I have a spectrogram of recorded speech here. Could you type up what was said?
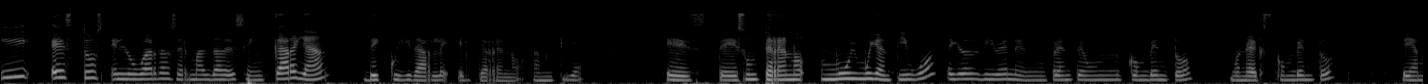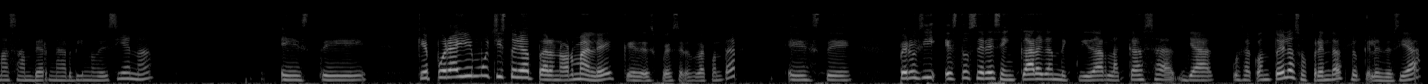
Y estos, en lugar de hacer maldades, se encargan de cuidarle el terreno a mi tía. Este es un terreno muy, muy antiguo. Ellos viven en frente a un convento, bueno, ex convento se llama San Bernardino de Siena. Este, que por ahí hay mucha historia paranormal, ¿eh? que después se les voy a contar. Este, pero sí, estos seres se encargan de cuidar la casa, ya, o sea, con todas las ofrendas, lo que les decía,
